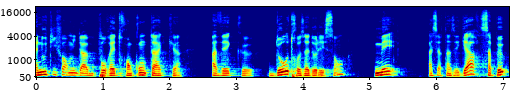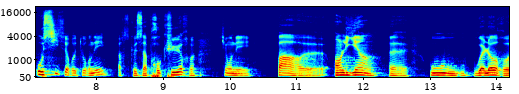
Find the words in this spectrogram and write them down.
un outil formidable pour être en contact avec euh, d'autres adolescents, mais à certains égards, ça peut aussi se retourner parce que ça procure, si on n'est pas euh, en lien euh, ou, alors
